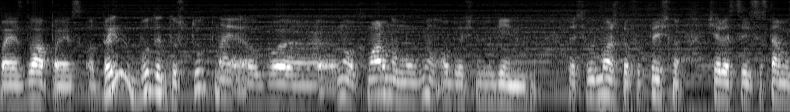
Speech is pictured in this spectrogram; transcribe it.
PS2, PS1 буде доступна в ну, хмарному ну, облачному геймінгу. Тобто ви можете фактично через цю систему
